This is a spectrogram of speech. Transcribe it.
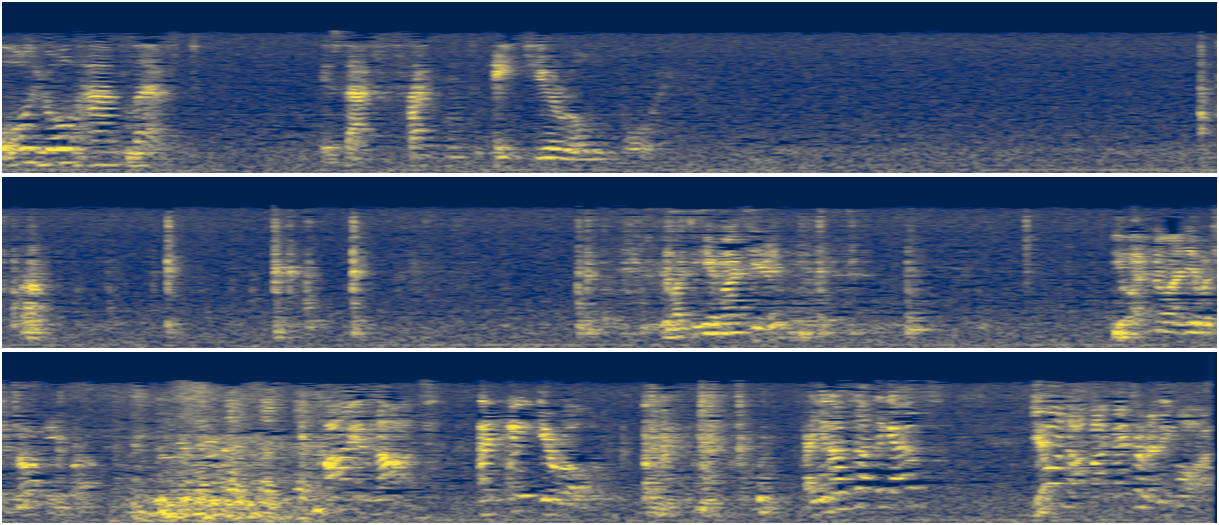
all you'll have left is that frightened eight-year-old boy. Huh. Would you like to hear my theory? You have no idea what you're talking about. I am not an eight-year-old. And you know something else? You're not my mentor anymore.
